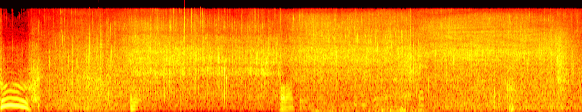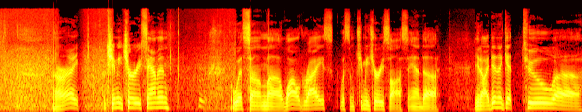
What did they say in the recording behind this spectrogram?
Whew. Hold on, please. chimichurri salmon with some uh, wild rice with some chimichurri sauce. And, uh, you know, I didn't get too uh,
